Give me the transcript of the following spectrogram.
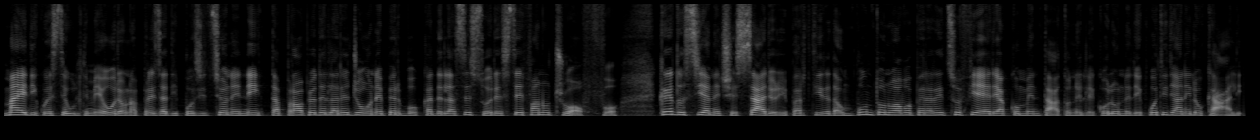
Ma è di queste ultime ore una presa di posizione netta proprio della Regione per bocca dell'assessore Stefano Ciuoffo. Credo sia necessario ripartire da un punto nuovo per Arezzo Fieri, ha commentato nelle colonne dei quotidiani locali.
